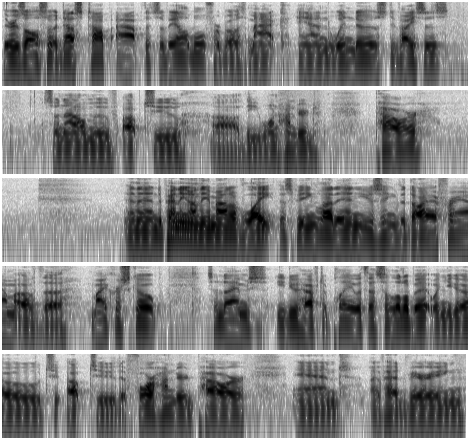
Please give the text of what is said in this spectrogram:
There is also a desktop app that's available for both Mac and Windows devices. So now I'll move up to uh, the 100 power and then depending on the amount of light that's being let in using the diaphragm of the microscope, sometimes you do have to play with this a little bit when you go to, up to the 400 power. And I've had varying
